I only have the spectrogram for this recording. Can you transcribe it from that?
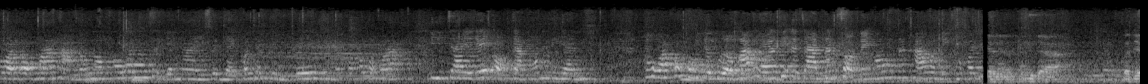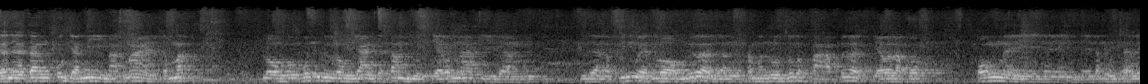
ก่อนออกมาถามน้องๆเขาว่ารู้สึกยังไง ส่วนใหญ่เขาจะตื่นเต้นแล้วเขาก็บอกว่าดีใจได้ออกจากห้องเรียน เพราะว่าเขาคงจะเบื่อมากแล้วที่อาจารย์นั่งสอนในห้องนะคะ วันนี้เขาก็เนี่ยคงจะแต่เดี๋ยวเนี่ยตั้งคงจะมีมากมายแต่มักโรงของผมคือโรงย่านจะตั้งอยู่เกี่ยวกับหน้าที่เรื่องเรื่องกับสิ่งแวดล้อมเรื่องเรื่องธรรมนูญสุขภาพเรื่องเกี่ยวกับระบบของในในในตำบลชาเล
